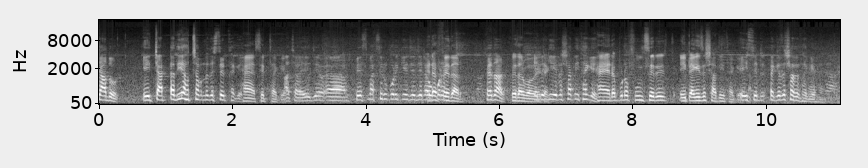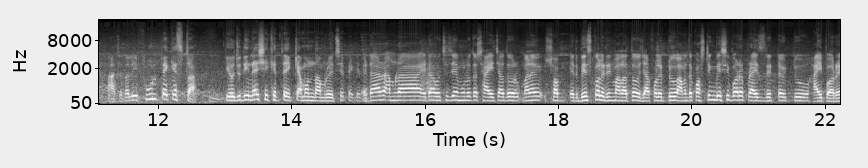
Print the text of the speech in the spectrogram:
চাদর। এই চারটা দিয়ে হচ্ছে আপনাদের সেট থাকে? হ্যাঁ সেট থাকে। আচ্ছা এই যে ফেস মাস্কের উপরে কি যে যেটা উপরে ফেদার ফেদার? ফেদার বলে এটা কি এটার সাথেই থাকে? হ্যাঁ এটা পুরো ফুল সেটের এই প্যাকেজের সাথেই থাকে। এই সেট প্যাকেজের সাথে থাকে? আচ্ছা তাহলে এই ফুল প্যাকেজটা কেউ যদি নেয় সেক্ষেত্রে কেমন দাম রয়েছে প্যাকেজ এটার আমরা এটা হচ্ছে যে মূলত শাড়ি চাদর মানে সব এর বেস্ট কোয়ালিটির মালা তো যার ফলে একটু আমাদের কস্টিং বেশি পড়ে প্রাইস রেটটা একটু হাই পড়ে।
